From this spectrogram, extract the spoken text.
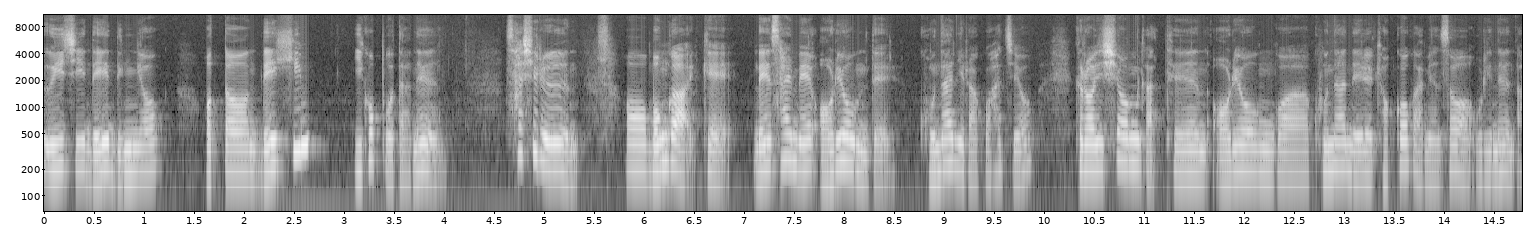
의지, 내 능력, 어떤 내 힘 이것보다는 사실은 어 뭔가 이렇게 내 삶의 어려움들, 고난이라고 하지요. 그런 시험 같은 어려움과 고난을 겪어가면서 우리는 아,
